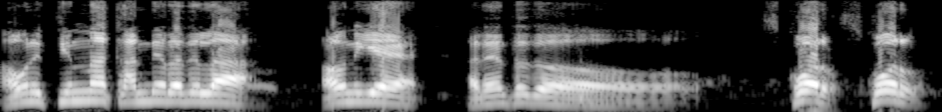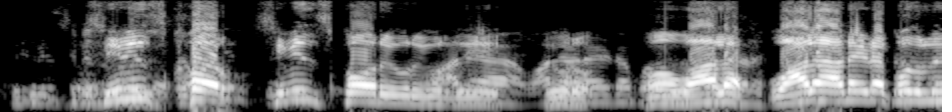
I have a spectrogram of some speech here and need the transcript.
ಅವನಿಗೆ ತಿನ್ನಕ್ಕೆ ಅನ್ನಿರೋದಿಲ್ಲ ಅವನಿಗೆ ಅದೆಂಥದ್ದು score score CIBIL score CIBIL score ಇವರು ಇವರು ಇವರು. ವಾಲೆ ವಾಲೆ ಆಡ ಇಡಕ್ ಹೋದ್ರು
